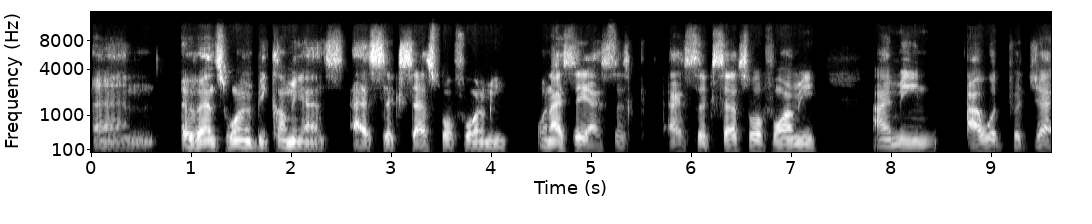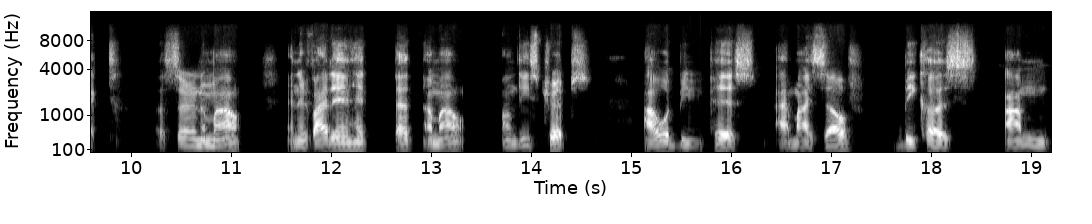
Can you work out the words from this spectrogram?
and events weren't becoming as as successful for me. When I say as, as successful for me, I mean I would project a certain amount. And if I didn't hit that amount, on these trips, I would be pissed at myself because I'm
